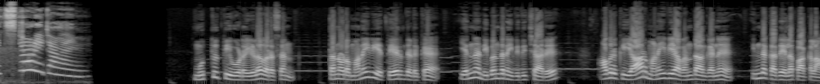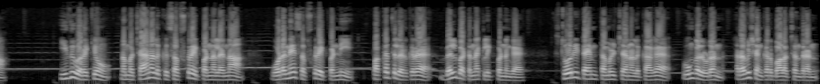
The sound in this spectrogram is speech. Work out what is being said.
It's story time. முத்துத்தீவோட இளவரசன் தன்னோட மனைவியை தேர்ந்தெடுக்க என்ன நிபந்தனை விதிச்சாரு? அவருக்கு யார் மனைவியா வந்தாங்கன்னு இந்த கதையில பார்க்கலாம். இது வரைக்கும் நம்ம சேனலுக்கு சப்ஸ்கிரைப் பண்ணலைன்னா உடனே சப்ஸ்கிரைப் பண்ணி பக்கத்தில் இருக்கிற பெல் பட்டனை கிளிக் பண்ணுங்க. ஸ்டோரி டைம் தமிழ் சேனலுக்காக உங்களுடன் ரவிசங்கர் பாலச்சந்திரன்.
